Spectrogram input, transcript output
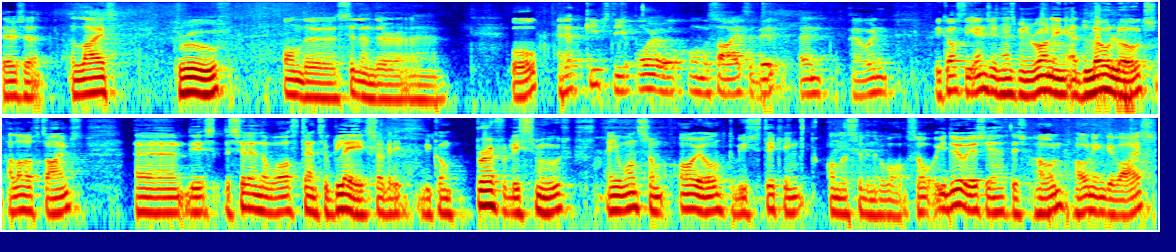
there's a, a light groove on the cylinder uh, wall, and that keeps the oil on the sides a bit. And uh, when because the engine has been running at low loads a lot of times, uh, these, the cylinder walls tend to glaze, so they become perfectly smooth. And you want some oil to be sticking on the cylinder wall. So what you do is you have this hone honing device.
